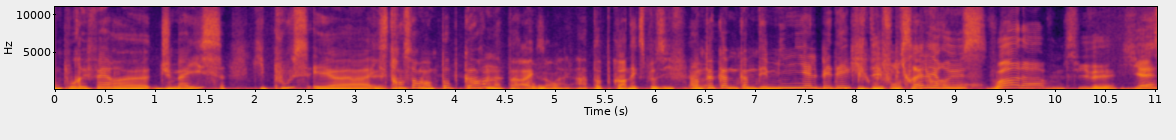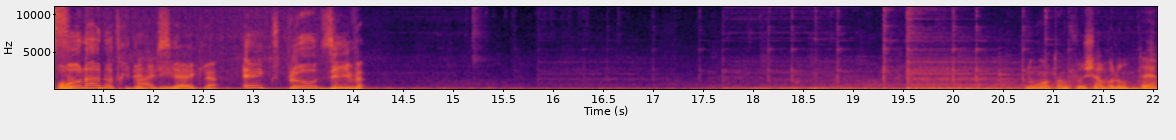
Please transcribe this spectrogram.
On pourrait faire euh, du maïs qui pousse et euh, Ouais. il se transforme en popcorn. Pas Par con, exemple. ouais. Un popcorn explosif Un peu comme, comme des mini LBD. qui défoncerait les Russes. Voilà, vous me suivez Yes On a notre idée Allez. du siècle. Explosive Nous, en tant que faucheurs volontaires,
